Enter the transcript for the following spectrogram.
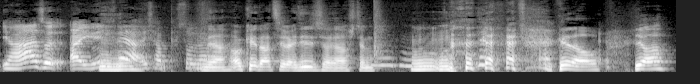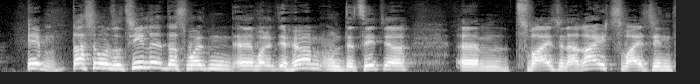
Ja, also eigentlich mehr. Ich habe sogar. Ja, okay, da hat sie recht. Dieses Jahr, ja, stimmt. genau. Ja, eben. Das sind unsere Ziele. Das wollten, äh, wolltet ihr hören. Und jetzt seht ihr, ähm, zwei sind erreicht, zwei sind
